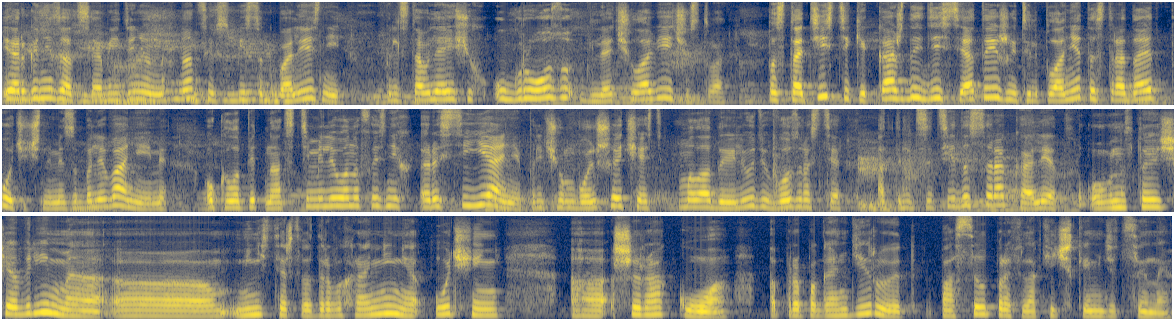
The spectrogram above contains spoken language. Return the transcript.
и Организацией Объединенных Наций в список болезней, представляющих угрозу для человечества. По статистике, каждый десятый житель планеты страдает почечными заболеваниями. Около 15 миллионов из них – россияне, причем большая часть – молодые люди в возрасте от 30 до 40 лет. В настоящее время э, Министерство здравоохранения очень э, широко пропагандирует посыл профилактической медицины.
